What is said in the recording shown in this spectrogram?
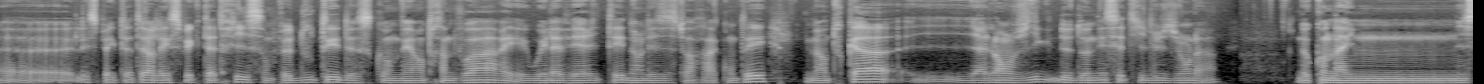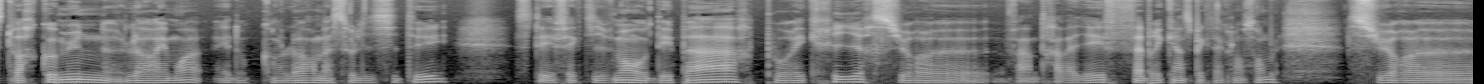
euh, les spectateurs, les spectatrices. On peut douter de ce qu'on est en train de voir et où est la vérité dans les histoires racontées. Mais en tout cas, il y a l'envie de donner cette illusion-là. Donc on a une histoire commune, Laure et moi, et donc quand Laure m'a sollicité, c'était effectivement au départ pour écrire sur, euh, enfin travailler, fabriquer un spectacle ensemble sur euh,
